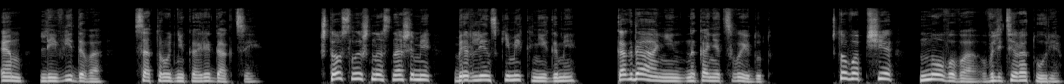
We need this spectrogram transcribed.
М. Левидова, сотрудника редакции. Что слышно с нашими берлинскими книгами? Когда они, наконец, выйдут? Что вообще нового в литературе?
